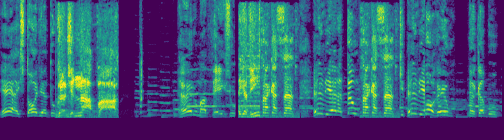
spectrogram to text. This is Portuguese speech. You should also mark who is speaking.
Speaker 1: É a história do
Speaker 2: Grande Napa!
Speaker 1: Era uma vez um.
Speaker 3: Saiyajin fracassado.
Speaker 1: Ele era tão
Speaker 3: Fracassado.
Speaker 1: que ele morreu. Acabou.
